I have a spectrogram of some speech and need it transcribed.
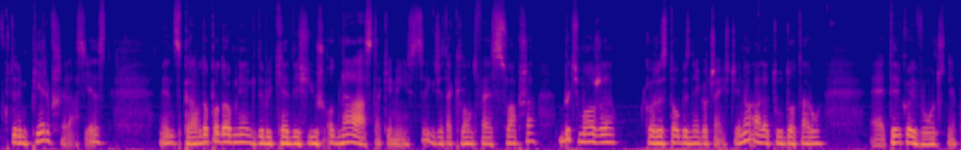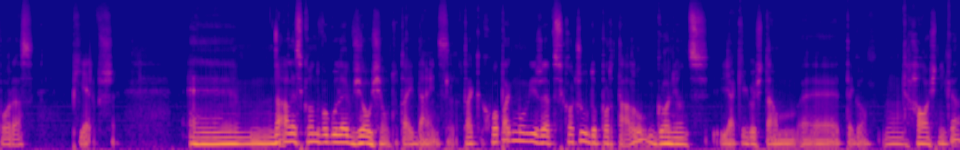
w którym pierwszy raz jest, więc prawdopodobnie gdyby kiedyś już odnalazł takie miejsce, gdzie ta klątwa jest słabsza, być może korzystałby z niego częściej. No ale tu dotarł e, tylko i wyłącznie po raz pierwszy. No ale skąd w ogóle wziął się tutaj Dainsel? Tak, chłopak mówi, że wskoczył do portalu, goniąc jakiegoś tam e, tego mm, chaośnika.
